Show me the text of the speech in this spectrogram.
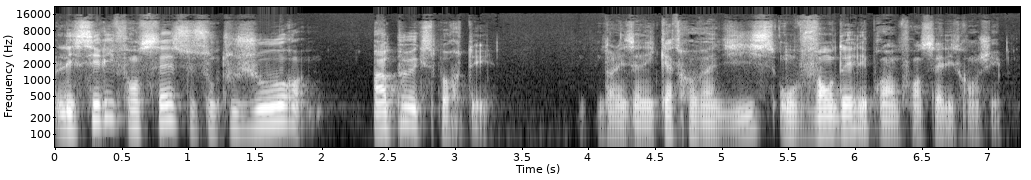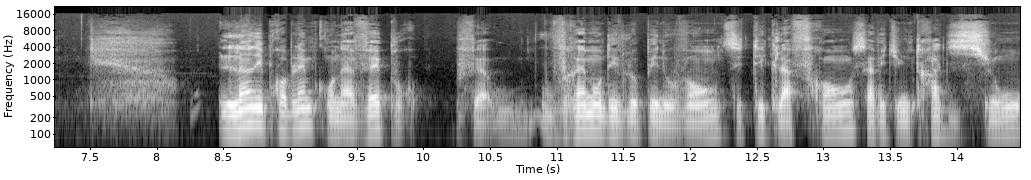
les séries françaises se sont toujours un peu exportées. Dans les années 90, on vendait les programmes français à l'étranger. L'un des problèmes qu'on avait pour faire vraiment développer nos ventes, c'était que la France avait une tradition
